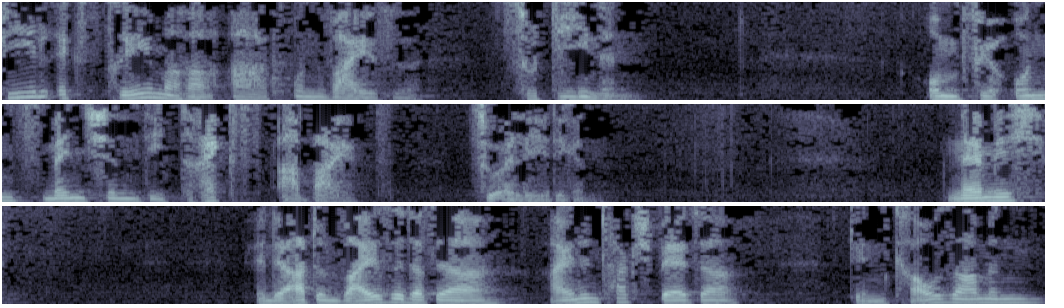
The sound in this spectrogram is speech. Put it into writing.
viel extremerer Art und Weise zu dienen um für uns Menschen die Drecksarbeit zu erledigen. Nämlich in der Art und Weise, dass er einen Tag später den grausamen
